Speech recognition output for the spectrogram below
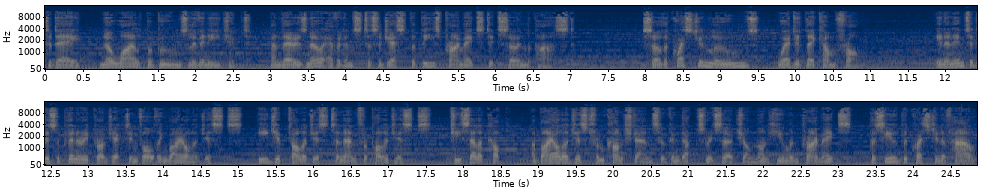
Today, no wild baboons live in Egypt, and there is no evidence to suggest that these primates did so in the past. So the question looms, where did they come from? In an interdisciplinary project involving biologists, Egyptologists and anthropologists, Gisela Kopp, a biologist from Konstanz who conducts research on non-human primates, pursued the question of how,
